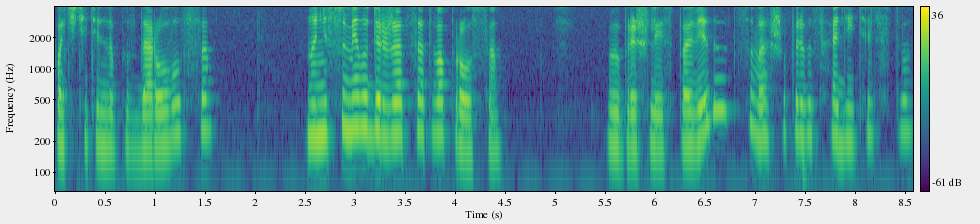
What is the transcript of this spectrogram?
почтительно поздоровался, но не сумел удержаться от вопроса. «Вы пришли исповедоваться, ваше превосходительство?»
